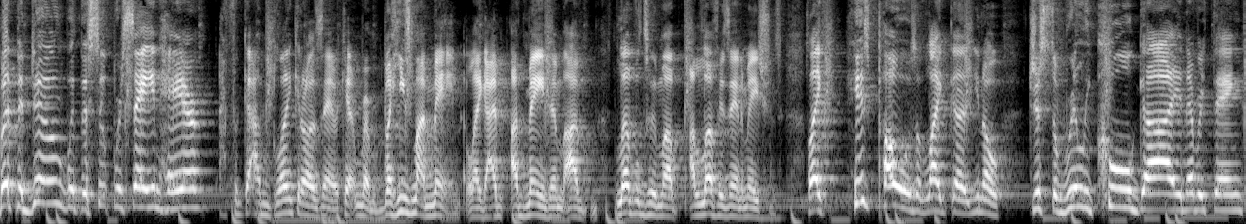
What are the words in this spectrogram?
but the dude with the Super Saiyan hair, I forgot, I'm blanking on his name, I can't remember, but he's my main. Like I, I've made him, I've leveled him up, I love his animations. Like his pose of like, uh, you know, just a really cool guy and everything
